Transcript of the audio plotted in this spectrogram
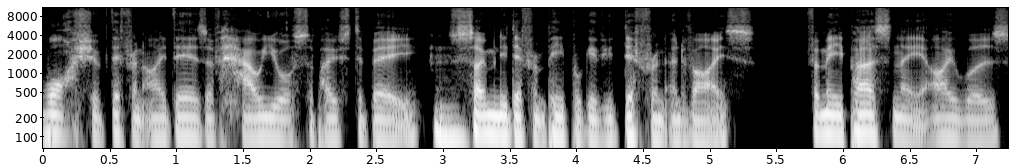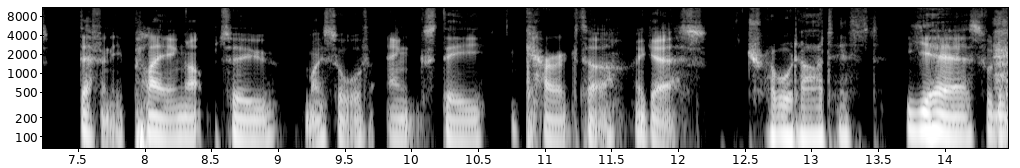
wash of different ideas of how you're supposed to be. Mm. So many different people give you different advice. For me personally, I was definitely playing up to my sort of angsty character, I guess. the troubled artist Yeah, sort of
